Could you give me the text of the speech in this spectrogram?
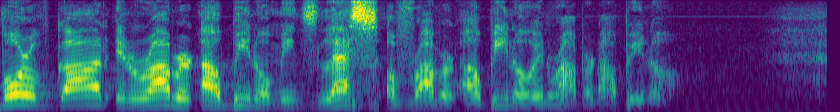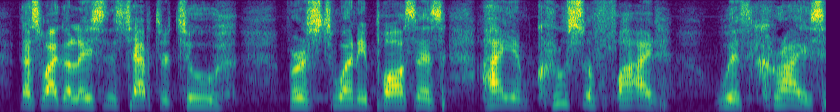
More of God in Robert Albino means less of Robert Albino in Robert Albino. That's why Galatians chapter 2, verse 20, Paul says, I am crucified with Christ,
